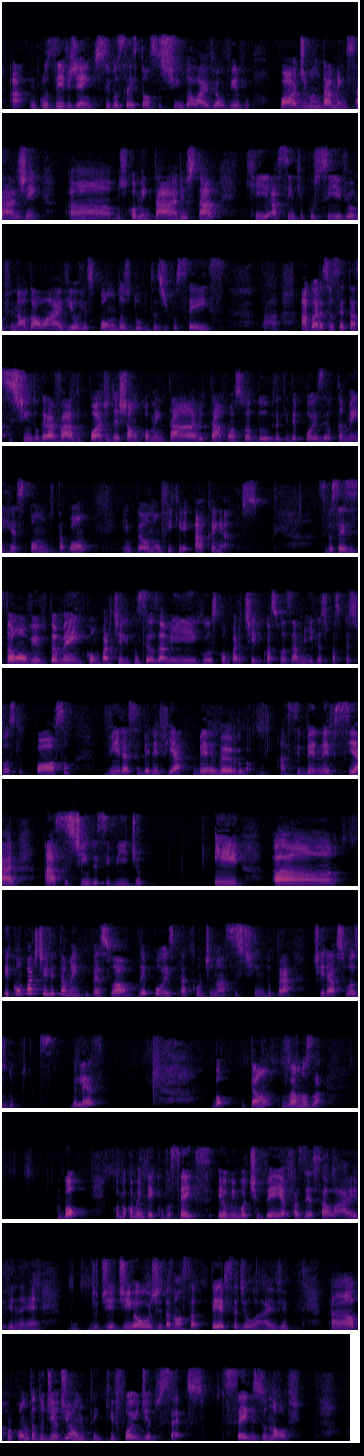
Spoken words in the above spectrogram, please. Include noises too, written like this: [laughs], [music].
Ah, inclusive, gente, se vocês estão assistindo a live ao vivo, pode mandar mensagem uh, nos comentários, tá? Que assim que possível, no final da live, eu respondo as dúvidas de vocês tá? Agora, se você está assistindo gravado, pode deixar um comentário, tá? Com a sua dúvida que depois eu também respondo, tá bom? Então, não fiquem acanhados. Se vocês estão ao vivo também, compartilhe com seus amigos, compartilhe com as suas amigas, com as pessoas que possam vir a se beneficiar, a se beneficiar assistindo esse vídeo. E, uh, e compartilhe também com o pessoal depois para continuar assistindo, para tirar suas dúvidas, beleza? Bom, então vamos lá. Bom, como eu comentei com vocês, eu me motivei a fazer essa live, né, do dia de hoje, da nossa terça de live, uh, por conta do dia de ontem, que foi o dia do sexo, 6 do 9.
